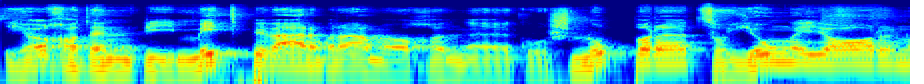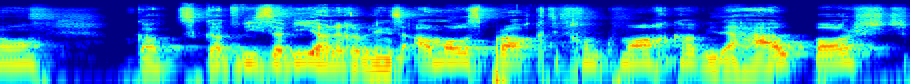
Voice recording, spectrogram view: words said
ja, ich habe dann bei Mitbewerbern auch mal können, äh, schnuppern, zu jungen Jahren noch. Gerade vis-à-vis habe ich übrigens auch mal ein Praktikum gemacht bei der Hauptpost.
